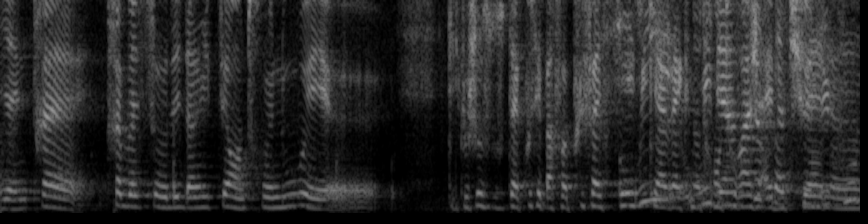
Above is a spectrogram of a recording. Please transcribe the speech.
il y a une très très belle solidarité entre nous et euh, quelque chose où tout à coup c'est parfois plus facile qu'avec notre entourage habituel. Parce que, du coup,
